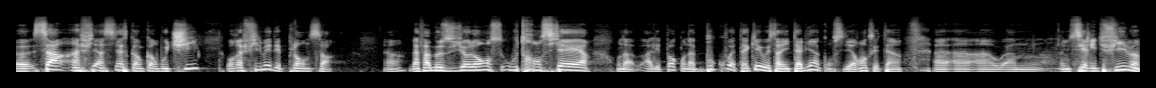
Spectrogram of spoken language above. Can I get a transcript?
Euh, ça, un, cinéaste comme Corbucci aurait filmé des plans de ça. Hein. la fameuse violence outrancière. A, à l'époque, on a beaucoup attaqué le western italien, considérant que c'était une série de films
